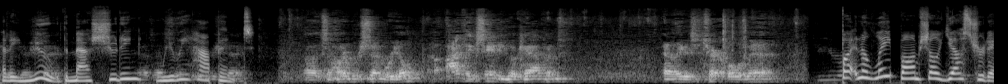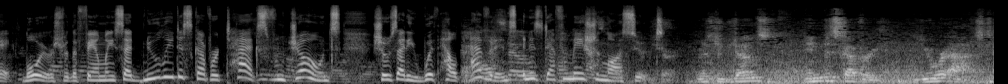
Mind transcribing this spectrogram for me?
that he knew the mass shooting really happened. Uh, it's 100% real. I think Sandy Hook happened, and I think it's a terrible event. But in a late bombshell yesterday, lawyers for the family said newly discovered text from Jones shows that he withheld evidence in his defamation lawsuit. Mr. Jones, in discovery, you were asked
